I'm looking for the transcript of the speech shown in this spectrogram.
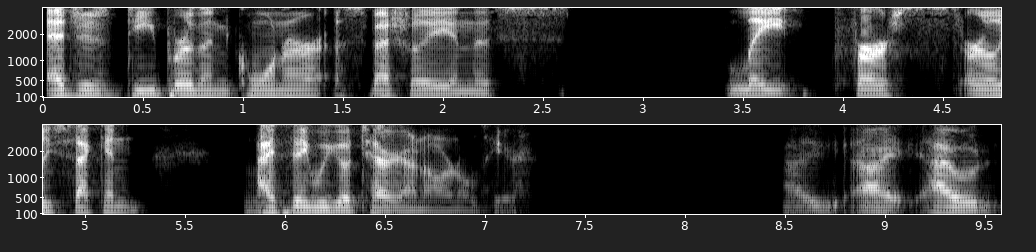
edges deeper than corner, especially in this late first, early second. I think we go Terrion Arnold here. I I I would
